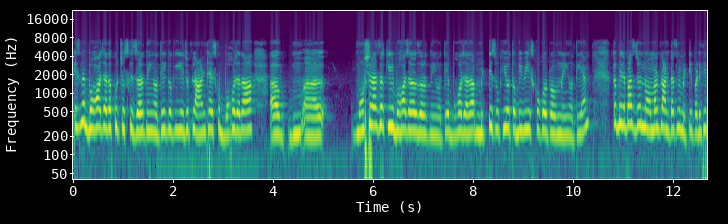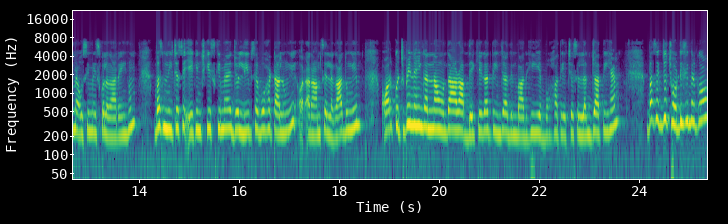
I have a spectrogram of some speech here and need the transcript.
इसमें बहुत ज़्यादा कुछ उसकी ज़रूरत नहीं होती, क्योंकि ये जो प्लांट है, इसको बहुत ज़्यादा मॉइस्चराइज़र की भी बहुत ज़्यादा ज़रूरत नहीं होती है बहुत ज़्यादा मिट्टी सूखी हो तो भी, भी इसको कोई प्रॉब्लम नहीं होती है। तो मेरे पास जो नॉर्मल प्लांटर्स में मिट्टी पड़ी थी मैं उसी में इसको लगा रही हूँ। बस नीचे से एक इंच की इसकी मैं जो लीव्स है वो हटा लूँगी और आराम से लगा दूँगी। और कुछ भी नहीं करना होता और आप देखिएगा तीन चार दिन बाद ही ये बहुत ही अच्छे से लग जाती है। बस एक जो छोटी सी मेरे को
